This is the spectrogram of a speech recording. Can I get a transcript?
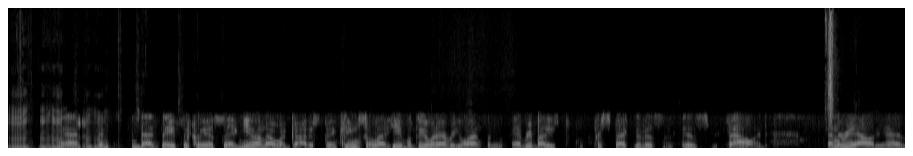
Mm, hmm and, mm-hmm. and, that basically is saying you don't know what God is thinking, so let He will do whatever He wants, and everybody's perspective is is valid. And the reality is,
